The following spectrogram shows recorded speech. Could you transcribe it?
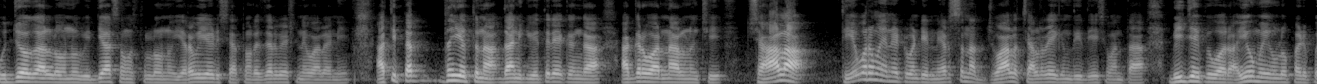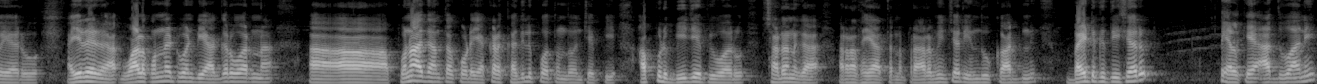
ఉద్యోగాల్లోనూ విద్యాసంస్థల్లోనూ ఇరవై ఏడు శాతం రిజర్వేషన్ ఇవ్వాలని అతి పెద్ద ఎత్తున దానికి వ్యతిరేకంగా అగ్రవర్ణాల నుంచి చాలా తీవ్రమైనటువంటి నిరసన జ్వాల చెలరేగింది దేశమంతా. బీజేపీ వారు అయోమయంలో పడిపోయారు. అయ్యే వాళ్ళకున్నటువంటి అగ్రవర్ణ పునాది అంతా కూడా ఎక్కడ కదిలిపోతుందో అని చెప్పి అప్పుడు బీజేపీ వారు సడన్గా రథయాత్రను ప్రారంభించారు. హిందూ కార్డుని బయటకు తీశారు. ఎల్కే అద్వానీ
